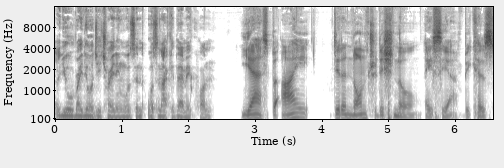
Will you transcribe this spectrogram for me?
your radiology training was an was an academic one. Yes, but I did a non-traditional ACF because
